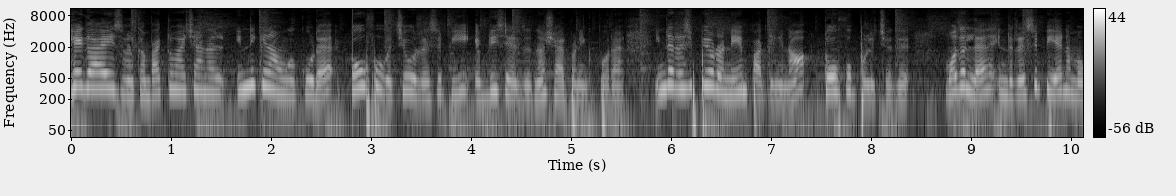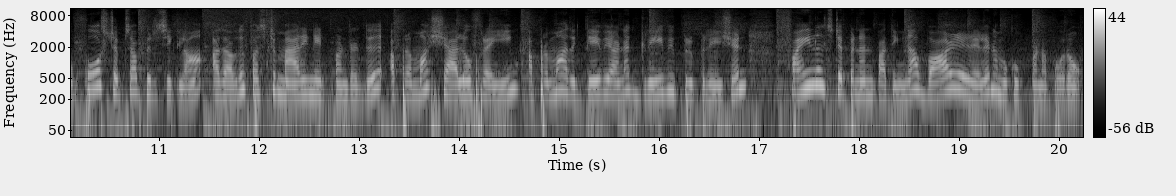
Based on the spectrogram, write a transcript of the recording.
Hey guys welcome back to my channel இன்றைக்கி நான் உங்கள் கூட டோஃபு வச்சு ஒரு ரெசிபி எப்படி செய்கிறதுனா ஷேர் பண்ணிக்க போகிறேன் இந்த ரெசிபியோட நேம் பார்த்தீங்கன்னா டோஃபு பொழிச்சது முதல்ல இந்த ரெசிபியை நம்ம ஃபோர் ஸ்டெப்ஸாக பிரிச்சுக்கலாம். அதாவது ஃபஸ்ட்டு மேரினேட் பண்ணுறது அப்புறமா ஷாலோ ஃப்ரையிங் அப்புறமா அதுக்கு தேவையான கிரேவி ப்ரிப்பரேஷன் ஃபைனல் ஸ்டெப் என்னென்னு பார்த்தீங்கன்னா வாழை இலையில் நம்ம குக் பண்ண போகிறோம்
